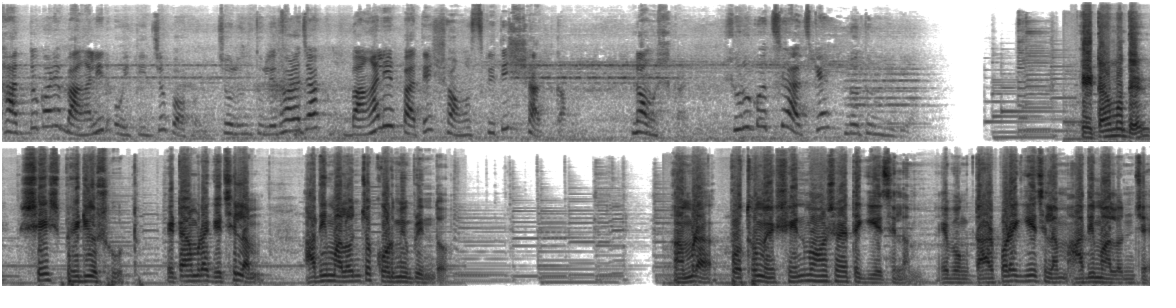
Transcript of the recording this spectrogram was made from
খাদ্য করে বাঙালির ঐতিহ্য বহন। চলুন তুলে ধরা যাক বাঙালির পাতে সংস্কৃতির স্বাদকাম নমস্কার, শুরু করছি আজকে নতুন ভিডিও এটা আমাদের শেষ ভিডিও শ্যুট এটা আমরা গেছিলাম আদি মালঞ্চ কর্মীবৃন্দ। আমরা প্রথমে সেন মহাশয়তে গিয়েছিলাম এবং তারপরে গিয়েছিলাম আদি মালঞ্চে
